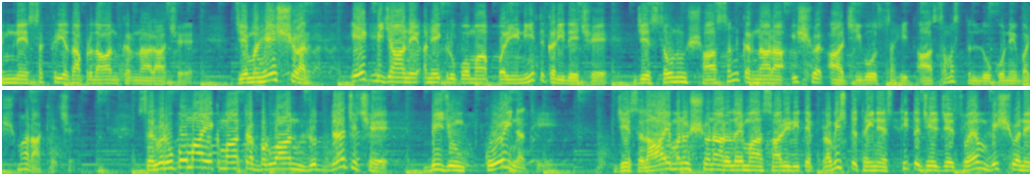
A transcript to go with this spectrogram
એમને સક્રિયતા પ્રદાન કરનારા છે, જે મહેશ્વર એકબીજાને અનેક રૂપોમાં પરિણીત કરી દે છે, જે સૌનું શાસન કરનારા ઈશ્વર આ જીવો સહિત આ સમસ્ત લોકોને વશમાં રાખે છે. સર્વરૂપોમાં એકમાત્ર ભગવાન રુદ્ર જ છે બીજું કોઈ નથી. જે સદાય મનુષ્યના હૃદયમાં સારી રીતે પ્રવિષ્ટ થઈને સ્થિત છે, જે સ્વયં વિશ્વને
